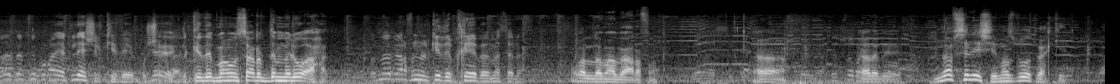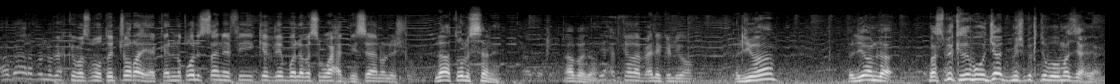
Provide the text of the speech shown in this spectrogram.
طيب انت برايك ليش الكذب والشغلات؟ الكذب ما هو صار بدم الواحد. ما بيعرف إنه الكذب خيبة مثلا. والله ما بعرفه. آه. هذا بيه نفس الشيء مزبوط بحكي. أنا بعرف إنه بيحكي مزبوط. إنت شو رأيك؟ إنه طول السنة في كذب ولا بس واحد نيسان ولا شو؟ لا طول السنة. أبدا. في حد كذب عليك اليوم؟ اليوم؟ اليوم لا. بس بيكذبوا جد مش بيكذبوا مزح يعني.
